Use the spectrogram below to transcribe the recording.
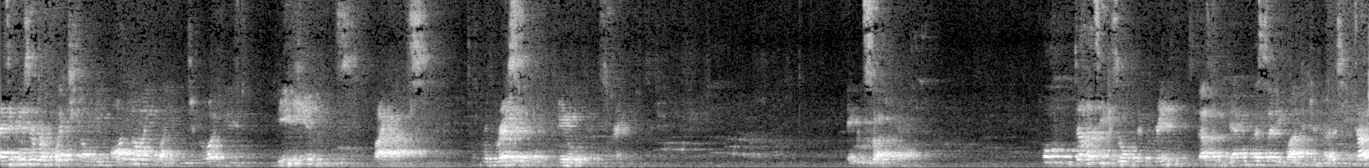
as it is a reflection on the ongoing way in which God used mere humans like us to progressively build and strengthen his. Even so, Paul does exhort the Corinthians, doesn't he? Down in verse 31, did you notice? He does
